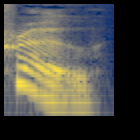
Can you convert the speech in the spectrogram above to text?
crow.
